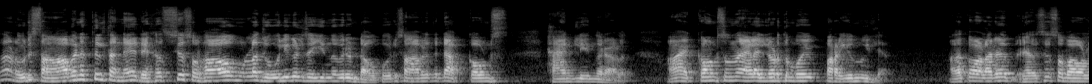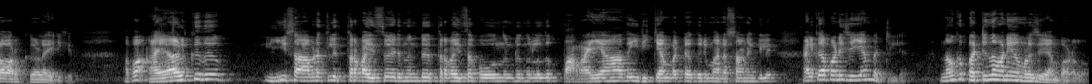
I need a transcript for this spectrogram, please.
അതാണ്. ഒരു സ്ഥാപനത്തിൽ തന്നെ രഹസ്യ സ്വഭാവമുള്ള ജോലികൾ ചെയ്യുന്നവരുണ്ടാവും. ഇപ്പോൾ ഒരു സ്ഥാപനത്തിന്റെ അക്കൗണ്ട്സ് ഹാൻഡിൽ ചെയ്യുന്ന ഒരാൾ ആ അക്കൗണ്ട്സ് ഒന്നും അയാൾ എല്ലായിടത്തും പോയി പറയൊന്നുമില്ല. അതൊക്കെ വളരെ രഹസ്യ സ്വഭാവമുള്ള വർക്കുകളായിരിക്കും. അപ്പോൾ അയാൾക്കിത് ഈ സ്ഥാപനത്തിൽ ഇത്ര പൈസ വരുന്നുണ്ട് ഇത്ര പൈസ പോകുന്നുണ്ട് എന്നുള്ളത് പറയാതെ ഇരിക്കാൻ പറ്റാത്തൊരു മനസ്സാണെങ്കിൽ അയാൾക്ക് ആ പണി ചെയ്യാൻ പറ്റില്ല. നമുക്ക് പറ്റുന്ന പണി നമ്മൾ ചെയ്യാൻ പാടുള്ളൂ.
